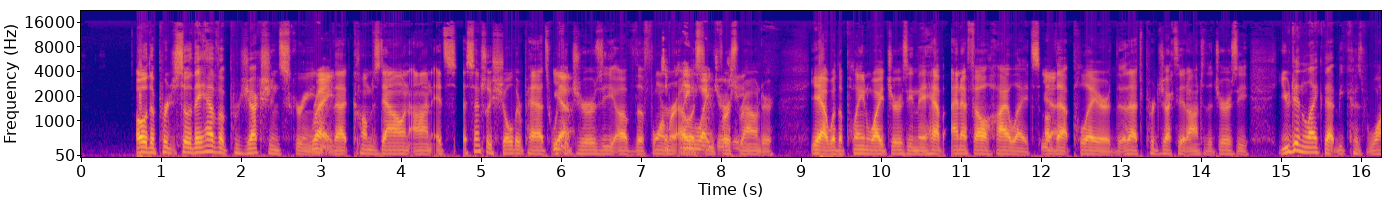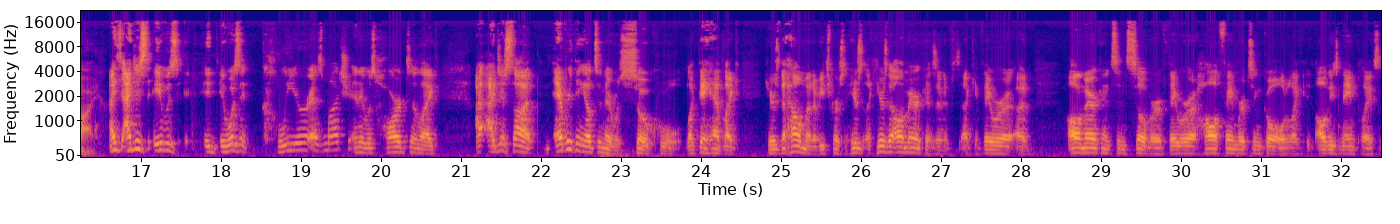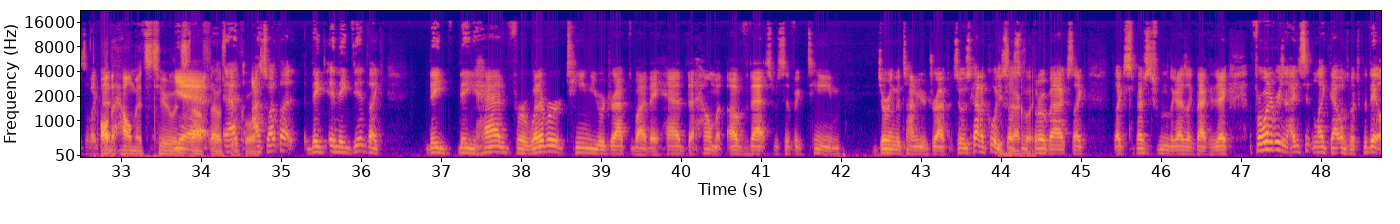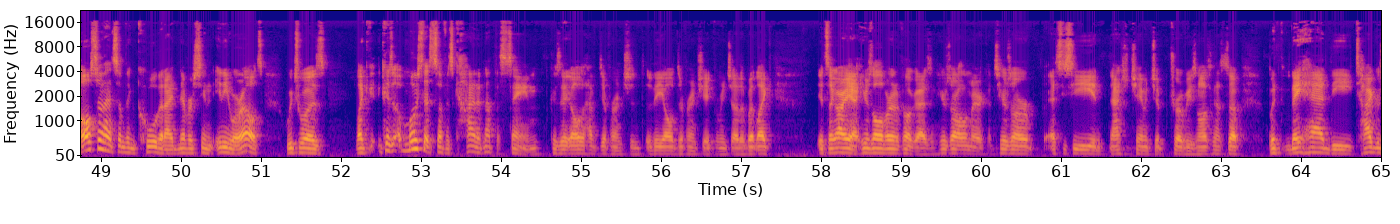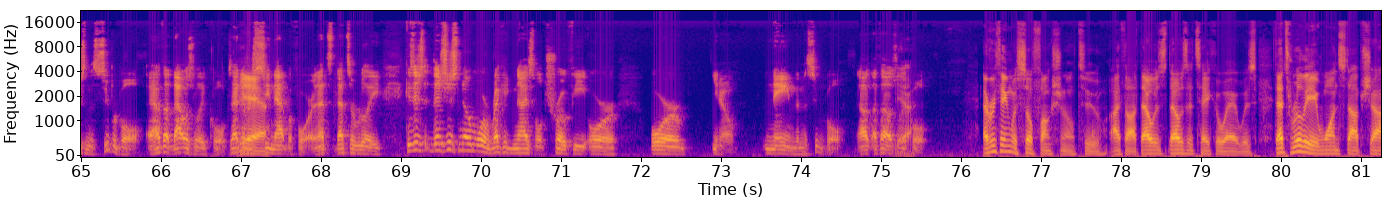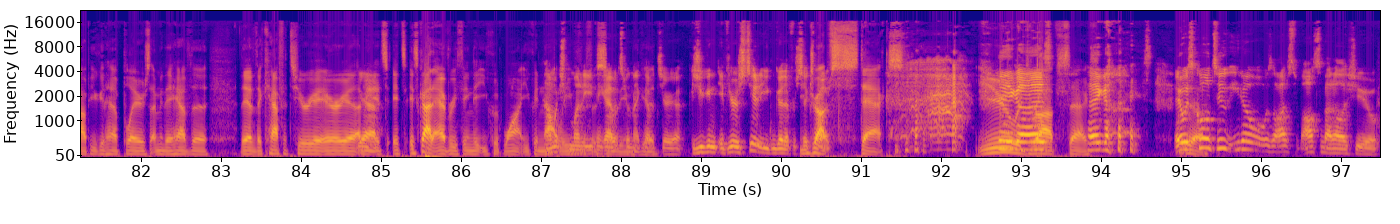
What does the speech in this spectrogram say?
Oh, the pro- so they have a projection screen Right. that comes down on it's essentially shoulder pads with Yeah. the jersey of the former LSU first rounder. Yeah, with a plain white jersey, and they have NFL highlights Yeah. of that player th- that's projected onto the jersey. You didn't like that because why? I, I just it was it, it wasn't clear as much and it was hard to like I, I just thought everything else in there was so cool like they had like here's the helmet of each person here's like here's the all americans and if like if they were a all Americans it's in silver if they were a hall of famer it's in gold like all these nameplates and stuff like All that the helmets too and yeah stuff. That was and I- pretty cool. I, so i thought they and they did like they they had for whatever team you were drafted by they had the helmet of that specific team during the time you were drafted so it was kind of cool you saw some throwbacks like like especially from the guys like back in the day. For whatever reason, I just didn't like that one as much. But they also had something cool that I'd never seen anywhere else, which was like because most of that stuff is kind of not the same because they all have different they all differentiate from each other. But like it's like oh yeah, here's all of our NFL guys and here's our All Americans, here's our SEC and national championship trophies and all this kind of stuff. But they had the Tigers in the Super Bowl, and I thought that was really cool because I'd never Yeah. seen that before, and that's that's a really because there's there's just no more recognizable trophy or or you know name than the Super Bowl. I, I thought it was really Yeah. cool. Everything was so functional too. I thought that was that was a takeaway. Was that's really a one stop shop. You could have players. I mean, they have the they have the cafeteria area. I Yeah. mean, it's it's it's got everything that you could want. You could not How much money do you think I would spend in that cafeteria? Because you can, if you're a student, you can go there for six. You drop bucks. stacks. You Hey, guys. drop stacks. hey guys, it was Yeah. cool too. You know what was awesome, awesome about LSU?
